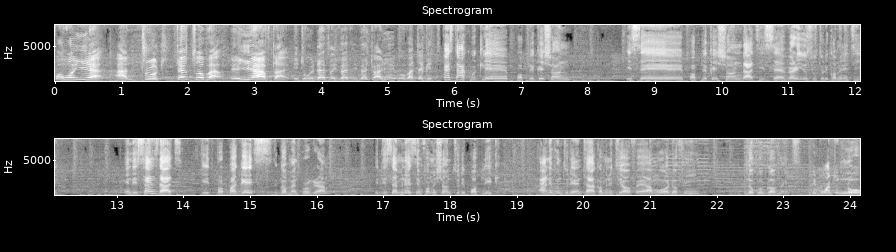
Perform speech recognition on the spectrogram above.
for one year and truth takes over a year after, it will eventually overtake it. Festac Weekly publication is a publication that is uh, very useful to the community in the sense that it propagates government program, it disseminates information to the public and even to the entire community of uh, Amuwo Odofin local government. People want to know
